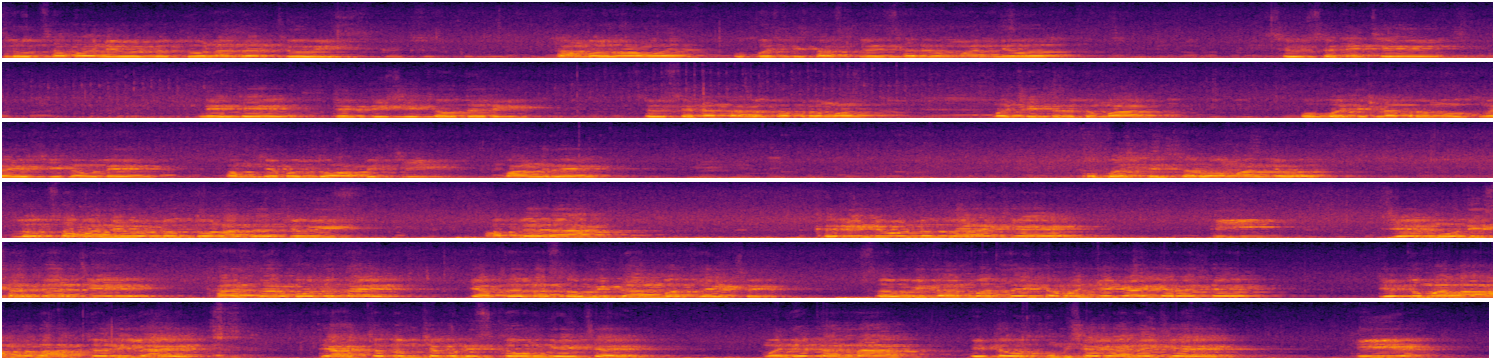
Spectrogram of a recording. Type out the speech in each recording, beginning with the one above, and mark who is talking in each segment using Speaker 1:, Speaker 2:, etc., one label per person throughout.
Speaker 1: लोकसभा निवडणूक दोन हजार चोवीस. तांबळगाववर उपस्थित असलेले सर्व मान्यवर शिवसेनेचे नेते जगदीशजी चौधरी शिवसेना तालुका प्रमुख मच्छिंद्र दुमाळ उपजिल्हा प्रमुख महेशजी नवले आमचे बंधू अभितजी बांगरे उपस्थित सर्व मान्यवर लोकसभा निवडणूक दोन हजार चोवीस. आपल्याला खरी निवडणूक लढायची आहे ती जे मोदी सरकारचे खासदार बोलत आहेत की आपल्याला संविधान बदलायचंय. संविधान बदलायचं म्हणजे काय करायचंय? जे तुम्हाला आम्हाला हक्क दिले आहेत ते हक्क तुमच्याकडून हिसकावून घ्यायचे आहेत. म्हणजे त्यांना इथं हुकुमशाही आणायची आहे की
